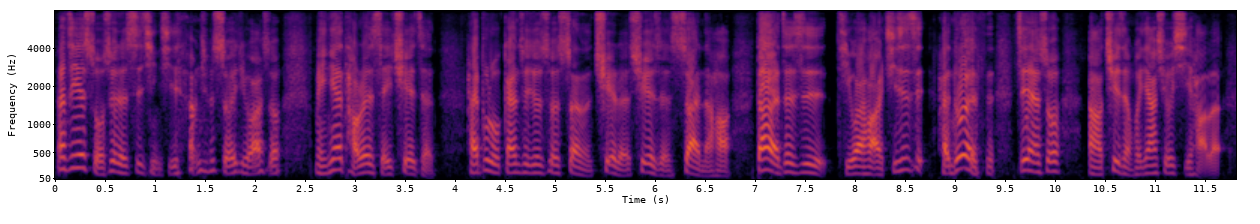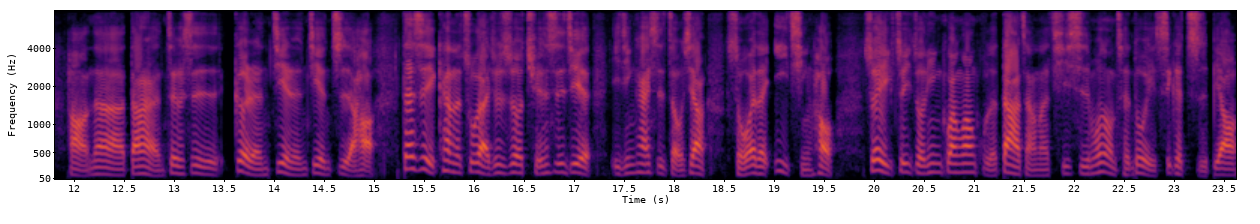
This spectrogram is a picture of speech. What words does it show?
那这些琐碎的事情，其实他们就说一句话说，每天讨论谁确诊。还不如干脆就说算了，确了确诊算了哈。当然这是题外话，其实是很多人之前说啊，确诊回家休息好了。好，那当然这个是个人见仁见智哈。但是也看得出来，就是说全世界已经开始走向所谓的疫情后，所以所以昨天观光股的大涨呢，其实某种程度也是个指标。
